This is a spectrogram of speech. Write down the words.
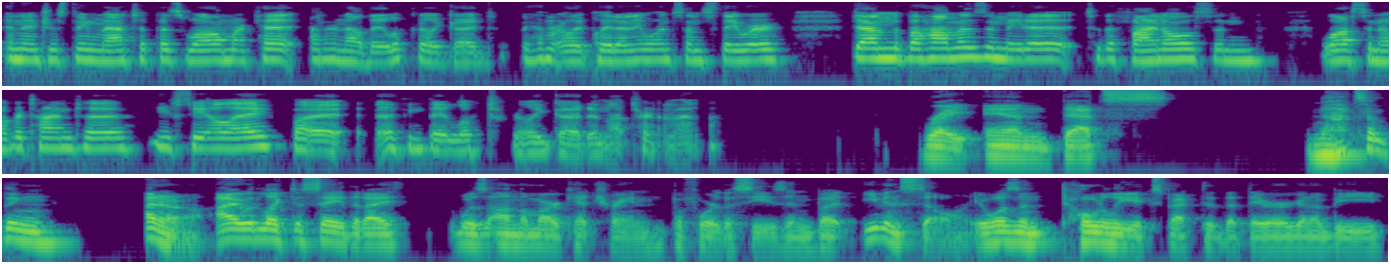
an interesting matchup as well. Marquette, I don't know, they look really good. They haven't really played anyone since they were down in the Bahamas and made it to the finals and lost in overtime to UCLA, but I think they looked really good in that tournament. Right. And that's not something I don't know. I would like to say that I was on the Marquette train before the season, but even still, it wasn't totally expected that they were going to be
